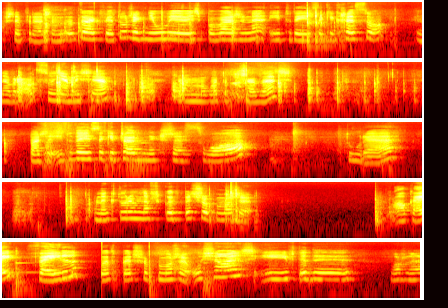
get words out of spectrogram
Przepraszam za to, jak kwiatuszek nie umie być poważny. I tutaj jest takie krzesło. Dobra, odsuniemy się, żebym mogła to pokazać. Patrzcie, i tutaj jest takie czarne krzesło, które, na którym na przykład Pet Shop może Okej, fail. Pet Shop może usiąść i wtedy można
